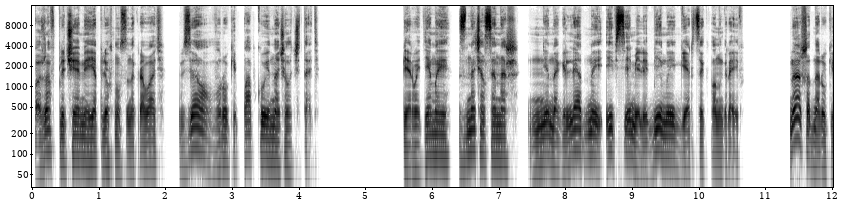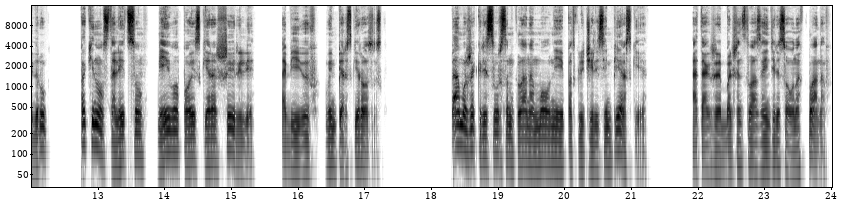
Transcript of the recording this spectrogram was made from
Пожав плечами, я плюхнулся на кровать, взял в руки папку и начал читать. Первой темой значился наш ненаглядный и всеми любимый герцог фон Грейв. Наш однорукий друг покинул столицу, и его поиски расширили, объявив в имперский розыск. Там уже к ресурсам клана Молнии подключились имперские, а также большинство заинтересованных кланов.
